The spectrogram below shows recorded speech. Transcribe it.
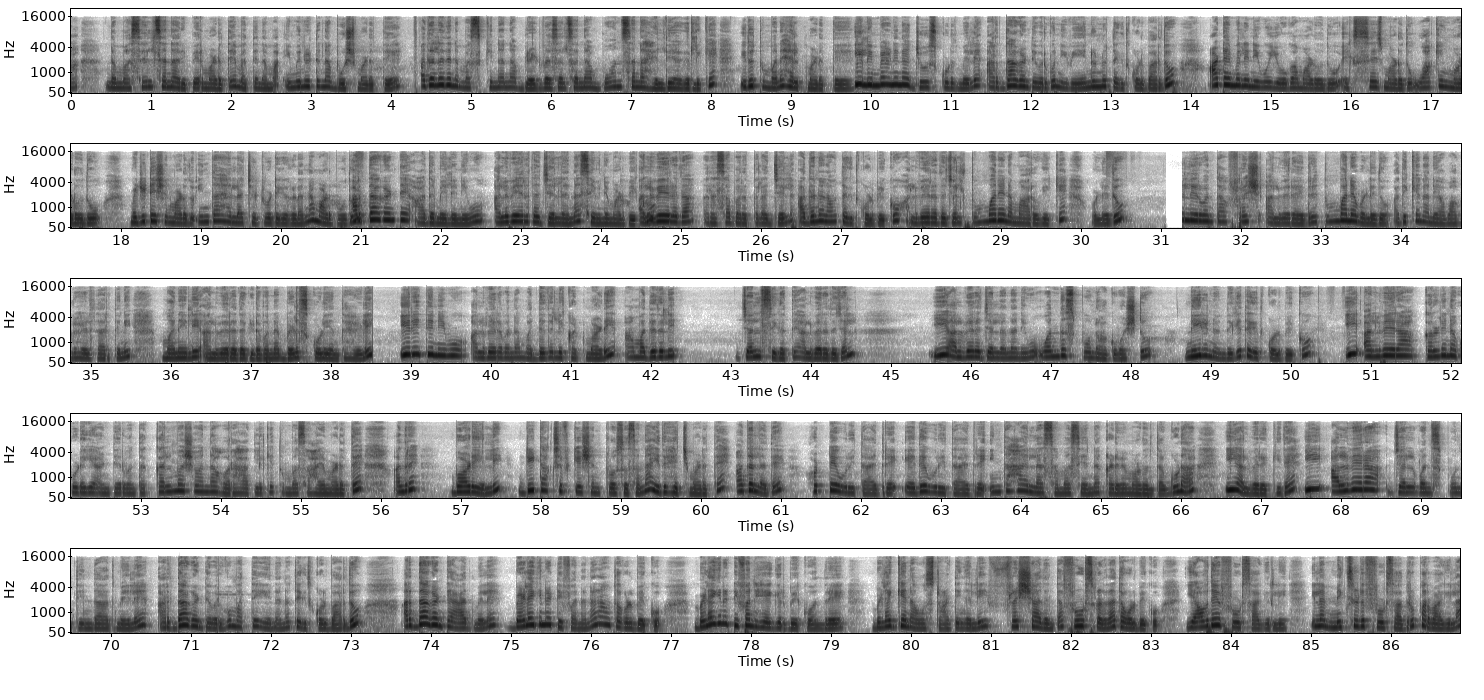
ನಮ್ಮ ಸೆಲ್ಸ್ ಅನ್ನ ರಿಪೇರ್ ಮಾಡುತ್ತೆ ಮತ್ತೆ ನಮ್ಮ ಇಮ್ಯುನಿಟಿನ ಬೂಸ್ಟ್ ಮಾಡುತ್ತೆ. ಅದಲ್ಲದೆ ನಮ್ಮ ಸ್ಕಿನ್ ಅನ್ನ ಬ್ಲಡ್ ವೆಸಲ್ಸ್ ಅನ್ನ ಬೋನ್ಸ್ ಅನ್ನ ಹೆಲ್ದಿ ಆಗಿರಲಿಕ್ಕೆ ಇದು ತುಂಬಾನೇ ಹೆಲ್ಪ್ ಮಾಡುತ್ತೆ. ಈ ಲಿಂಬೆಹಣ್ಣಿನ ಜ್ಯೂಸ್ ಕುಡಿದ್ಮೇಲೆ ಅರ್ಧ ಗಂಟೆವರೆಗೂ ನೀವೇನನ್ನು ತೆಗೆದುಕೊಳ್ಬಾರ್ದು. ಆ ಟೈಮಲ್ಲಿ ನೀವು ಯೋಗ ಮಾಡೋದು ಎಕ್ಸಸೈಸ್ ಮಾಡೋದು, ವಾಕಿಂಗ್ ಮಾಡೋದು, ಮೆಡಿಟೇಷನ್ ಮಾಡೋದು, ಇಂತಹ ಎಲ್ಲ ಚಟುವಟಿಕೆಗಳನ್ನು ಮಾಡಬಹುದು ಅರ್ಧ ಗಂಟೆ ಆದ ಮೇಲೆ ನೀವು ಅಲವೇರದ ಜೆಲ್ ಅನ್ನ ಸೇವನೆ ಮಾಡಬೇಕು. ಅಲವೇರದ ರಸ ಬರುತ್ತಲ್ಲ ಜೆಲ್, ಅದನ್ನ ನಾವು ತೆಗೆದುಕೊಳ್ಬೇಕು. ಅಲವೇರದ ಜೆಲ್ ತುಂಬಾನೇ ನಮ್ಮ ಆರೋಗ್ಯಕ್ಕೆ ಒಳ್ಳೆಯದು ಇಲ್ಲಿರುವಂಥ ಫ್ರೆಶ್ ಅಲ್ವೇರಾ ಇದ್ದರೆ ತುಂಬಾ ಒಳ್ಳೆಯದು ಅದಕ್ಕೆ ನಾನು ಯಾವಾಗಲೂ ಹೇಳ್ತಾ ಇರ್ತೀನಿ, ಮನೆಯಲ್ಲಿ ಅಲ್ವೇರಾದ ಗಿಡವನ್ನು ಬೆಳೆಸ್ಕೊಳ್ಳಿ ಅಂತ ಹೇಳಿ. ಈ ರೀತಿ ನೀವು ಅಲ್ವೇರವನ್ನು ಮಧ್ಯದಲ್ಲಿ ಕಟ್ ಮಾಡಿ, ಆ ಮಧ್ಯದಲ್ಲಿ ಜೆಲ್ ಸಿಗತ್ತೆ, ಅಲ್ವೇರದ ಜೆಲ್ ಈ ಅಲ್ವೇರ ಜೆಲ್ಲನ್ನು ನೀವು ಒಂದು ಸ್ಪೂನ್ ಆಗುವಷ್ಟು ನೀರಿನೊಂದಿಗೆ ತೆಗೆದುಕೊಳ್ಬೇಕು. ಈ ಅಲ್ವೇರಾ ಕರುಳಿನ ಗುಡೆಗೆ ಅಂಟಿರುವಂಥ ಕಲ್ಮಶವನ್ನು ಹೊರಹಾಕಲಿಕ್ಕೆ ತುಂಬ ಸಹಾಯ ಮಾಡುತ್ತೆ. ಅಂದರೆ ಬಾಡಿಯಲ್ಲಿ ಡಿಟಾಕ್ಸಿಫಿಕೇಶನ್ ಪ್ರೋಸೆಸನ್ನು ಇದು ಹೆಚ್ಚು ಮಾಡುತ್ತೆ. ಅದಲ್ಲದೆ ಹೊಟ್ಟೆ ಉರಿತಾ ಇದ್ರೆ, ಎದೆ ಉರಿತಾ ಇದ್ರೆ ಇಂತಹ ಎಲ್ಲ ಸಮಸ್ಯೆಯನ್ನು ಕಡಿಮೆ ಮಾಡುವಂಥ ಗುಣ ಈ ಅಲ್ವೆರಕ್ಕಿದೆ ಈ ಅಲ್ವೆರಾ ಜೆಲ್ ಒಂದು ಸ್ಪೂನ್ ತಿಂದಾದ್ಮೇಲೆ ಅರ್ಧ ಗಂಟೆವರೆಗೂ ಮತ್ತೆ ಏನನ್ನು ತೆಗೆದುಕೊಳ್ಬಾರ್ದು. ಅರ್ಧ ಗಂಟೆ ಆದಮೇಲೆ ಬೆಳಗಿನ ಟಿಫನನ್ನು ನಾವು ತಗೊಳ್ಬೇಕು. ಬೆಳಗಿನ ಟಿಫನ್ ಹೇಗಿರಬೇಕು ಅಂದರೆ ಬೆಳಗ್ಗೆ ನಾವು ಸ್ಟಾರ್ಟಿಂಗಲ್ಲಿ ಫ್ರೆಶ್ ಆದಂಥ ಫ್ರೂಟ್ಸ್ಗಳನ್ನು ತಗೊಳ್ಬೇಕು. ಯಾವುದೇ ಫ್ರೂಟ್ಸ್ ಆಗಿರಲಿ, ಇಲ್ಲ ಮಿಕ್ಸ್ಡ್ ಫ್ರೂಟ್ಸ್ ಆದರೂ ಪರವಾಗಿಲ್ಲ.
